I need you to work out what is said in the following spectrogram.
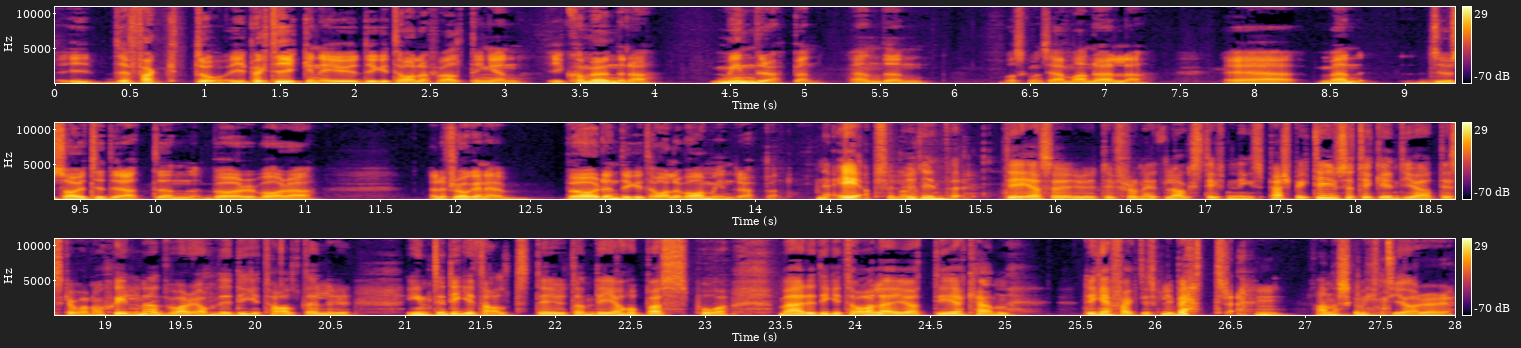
i de facto, i praktiken är ju digitala förvaltningen i kommunerna mindre öppen än den, vad ska man säga, manuella. Eh, men du sa ju tidigare att den bör vara, eller frågan är, bör den digitala vara mindre öppen? Nej, absolut Nej. inte. Det är alltså, utifrån ett lagstiftningsperspektiv så tycker inte jag att det ska vara någon skillnad var, om det är digitalt eller inte digitalt. Det, utan det jag hoppas på med det digitala är ju att det kan, det kan faktiskt bli bättre. Mm. Annars ska vi inte göra det.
